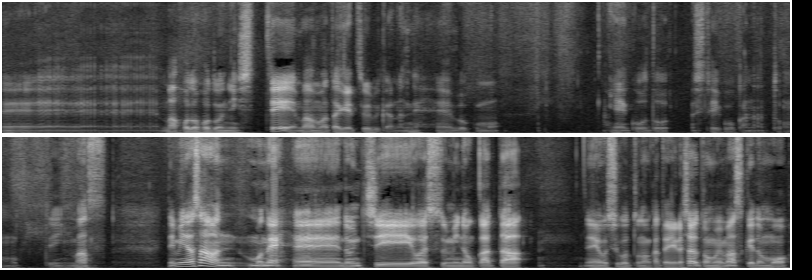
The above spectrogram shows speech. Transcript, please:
えまあほどほどにして、まあ、また月曜日からね、え僕も、え行動していこうかなと思っています。で、皆さんもね、えー、土日お休みの方、えー、お仕事の方いらっしゃると思いますけども、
